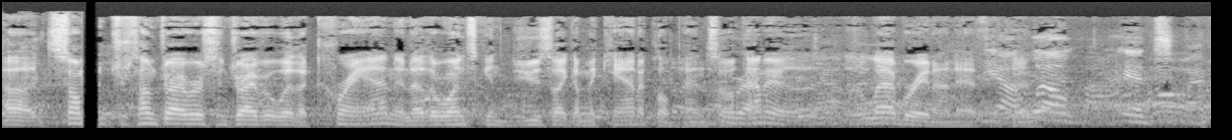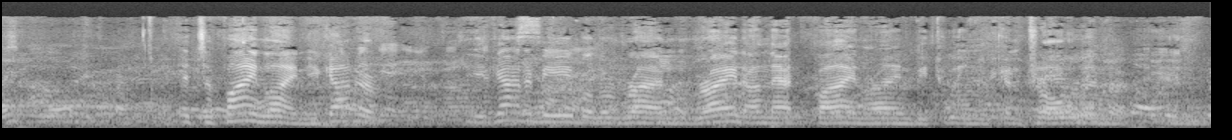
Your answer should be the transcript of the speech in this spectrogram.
Uh, some some drivers can drive it with a crayon, and other ones can use like a mechanical pencil. So Right. kind of elaborate on that. Yeah, well, it's it's a fine line. You gotta you gotta be able to run right on that fine line between control and and,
